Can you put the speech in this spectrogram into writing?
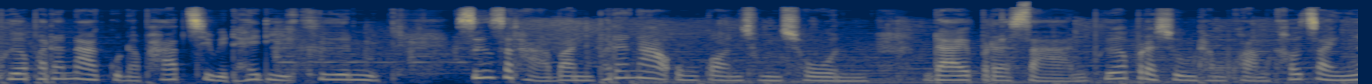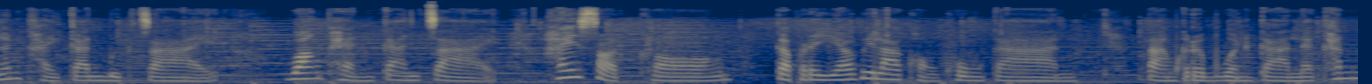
เพื่อพัฒนาคุณภาพชีวิตให้ดีขึ้น ซึ่งสถาบันพัฒนาองค์กรชุมชน ได้ประสานเพื่อประชุมทำความเข้าใจเงื่อนไขการเบิกจ่าย วางแผนการจ่าย ให้สอดคล้อง กับระยะเวลาของโครงการ ตามกระบวนการและขั้น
